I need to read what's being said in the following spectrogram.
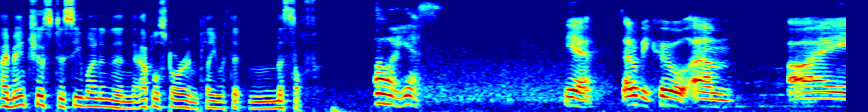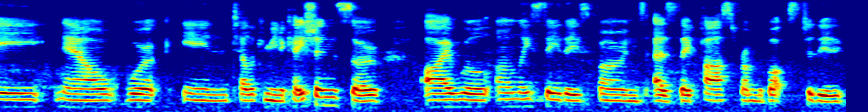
I'm anxious to see one in an Apple store and play with it myself. oh yes, yeah, that'll be cool. Um, I now work in telecommunications, so I will only see these phones as they pass from the box to the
